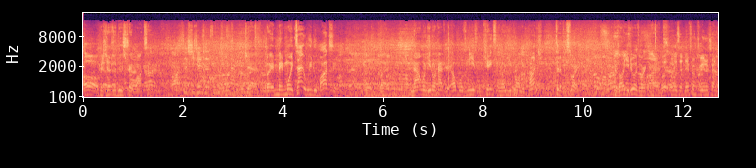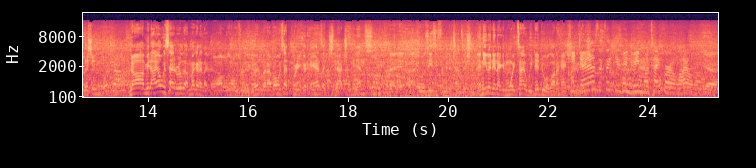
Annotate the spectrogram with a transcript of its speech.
oh, Because she doesn't do straight boxing. So she just doesn't. Yeah. But in Muay Thai, we do boxing. But now when you don't have your elbows, knees, and kicks, and you can only punch, it's a different story. Because all you do is work your hands. Was, was it different for you to transition? No, I mean I always had really. I'm not gonna like. Oh, I was always really good, but I've always had pretty good hands, like just natural hands. That it, uh, it was easy for me to transition. And even in like in Muay Thai, we did do a lot of hand Deadass combinations. looks like he's been doing Muay Thai for a while though. Yeah.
